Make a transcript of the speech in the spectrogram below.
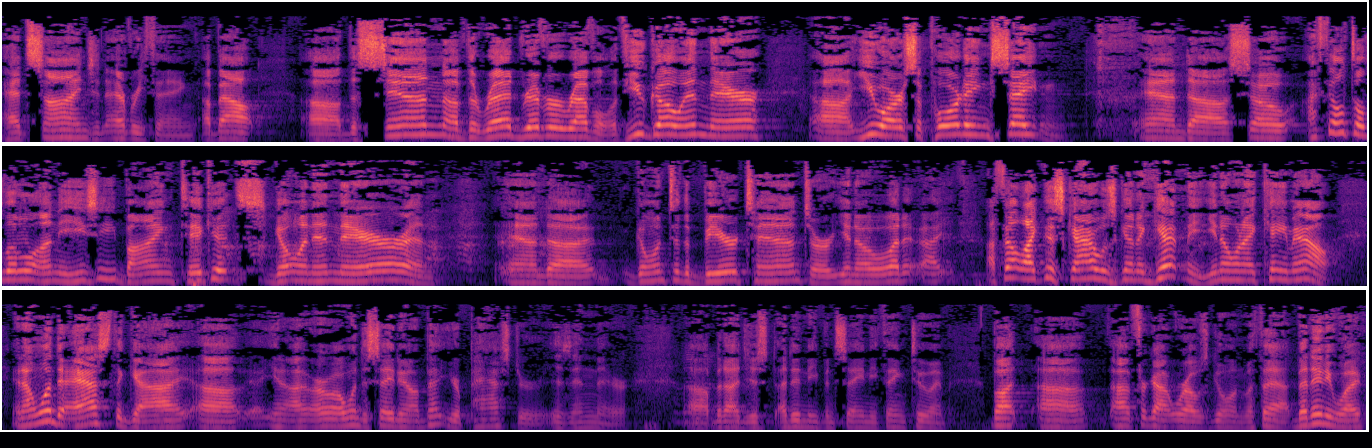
had signs and everything about uh, the sin of the Red River Revel. If you go in there, uh, you are supporting Satan. And uh, so I felt a little uneasy buying tickets, going in there, and and uh, going to the beer tent, or you know what? I, I felt like this guy was going to get me. You know, when I came out, and I wanted to ask the guy, uh, you know, or I wanted to say to him, "I bet your pastor is in there," uh, but I just I didn't even say anything to him. But uh, I forgot where I was going with that. But anyway,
